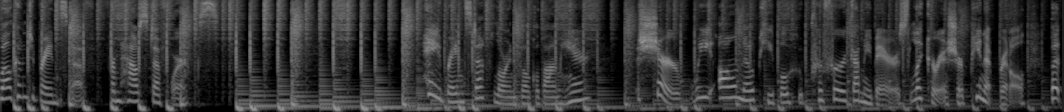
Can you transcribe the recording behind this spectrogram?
Welcome to Brain Stuff from How Stuff Works. Hey, Brain Stuff, Lauren Vogelbaum here. Sure, we all know people who prefer gummy bears, licorice, or peanut brittle, but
